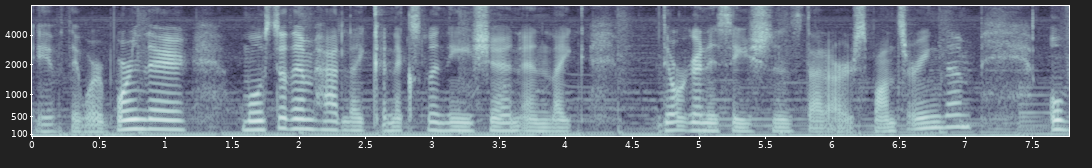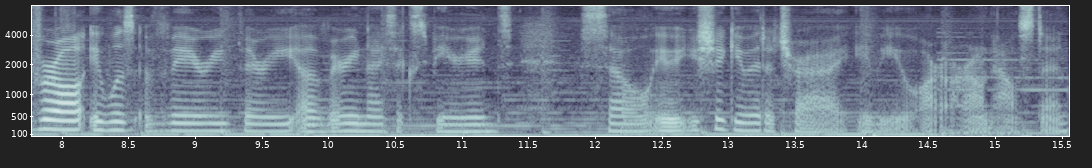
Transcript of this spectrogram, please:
if they were born there. Most of them had like an explanation and like the organizations that are sponsoring them. Overall, it was a very, very, a very nice experience. So it, you should give it a try if you are around Austin.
